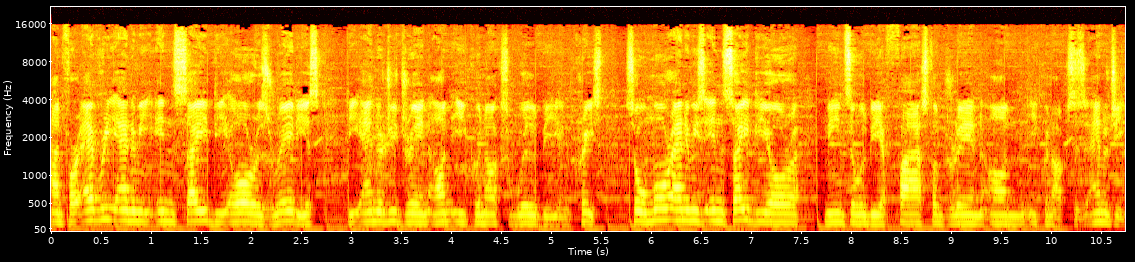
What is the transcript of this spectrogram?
and for every enemy inside the aura's radius the energy drain on Equinox will be increased. So more enemies inside the aura means there will be a faster drain on Equinox's energy.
